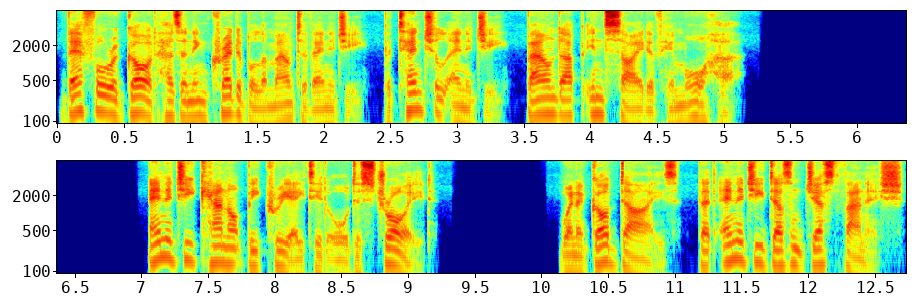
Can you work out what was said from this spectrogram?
Therefore a god has an incredible amount of energy, potential energy, bound up inside of him or her. Energy cannot be created or destroyed. When a god dies, that energy doesn't just vanish.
